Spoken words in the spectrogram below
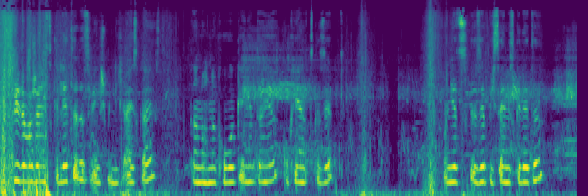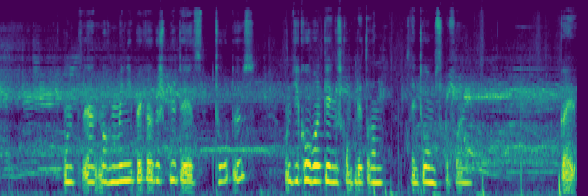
Jetzt spielt er wahrscheinlich Skelette, deswegen spiele ich Eisgeist. Dann noch eine Kobold gegen hinterher. Okay, er hat es gesetzt. Und jetzt sepp ich seine Skelette. Und er hat noch einen Mini-Bäcker gespielt, der jetzt tot ist. Und die Kobold-Gang ist komplett dran. Sein Turm ist gefallen. Geil.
